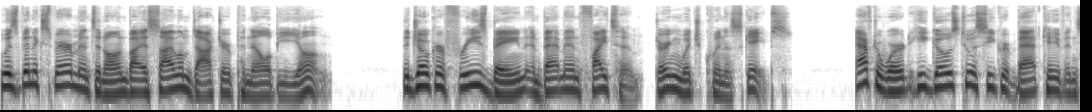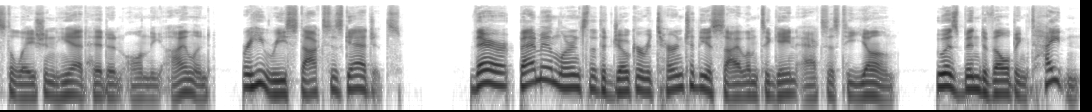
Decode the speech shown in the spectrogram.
who has been experimented on by asylum doctor Penelope Young. The Joker frees Bane and Batman fights him, during which Quinn escapes. Afterward, he goes to a secret Batcave installation he had hidden on the island, where he restocks his gadgets. There, Batman learns that the Joker returned to the asylum to gain access to Young, who has been developing Titan,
